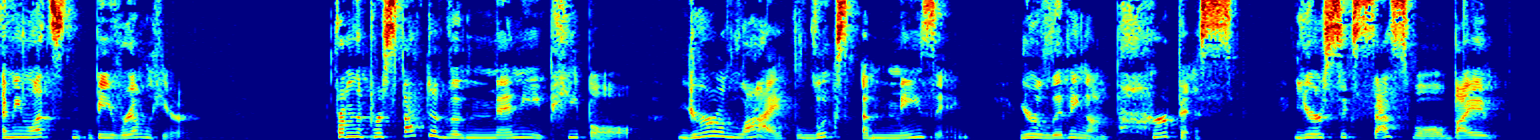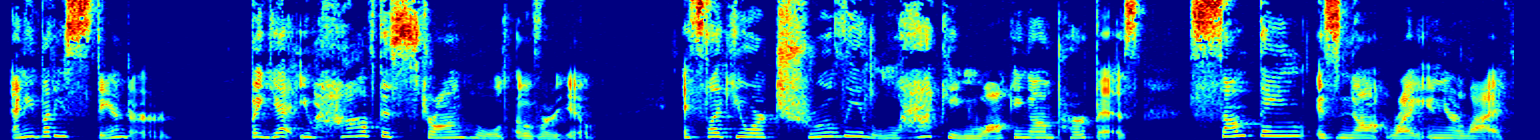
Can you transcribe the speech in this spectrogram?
I mean, let's be real here. From the perspective of many people, your life looks amazing. You're living on purpose. You're successful by anybody's standard. But yet you have this stronghold over you. It's like you are truly lacking walking on purpose. Something is not right in your life.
